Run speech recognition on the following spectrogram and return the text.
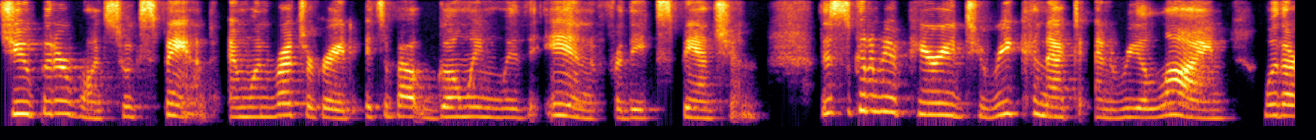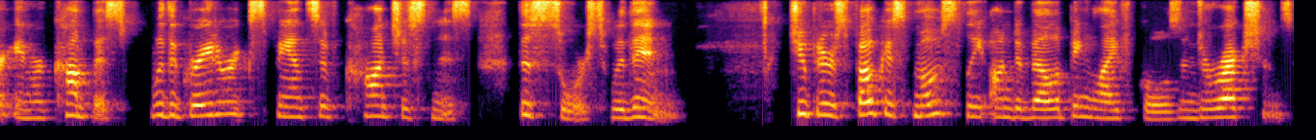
Jupiter wants to expand. And when retrograde, it's about going within for the expansion. This is going to be a period to reconnect and realign with our inner compass, with a greater expansive consciousness, the source within. Jupiter is focused mostly on developing life goals and directions.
